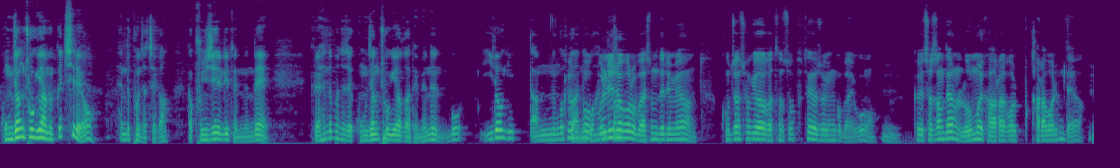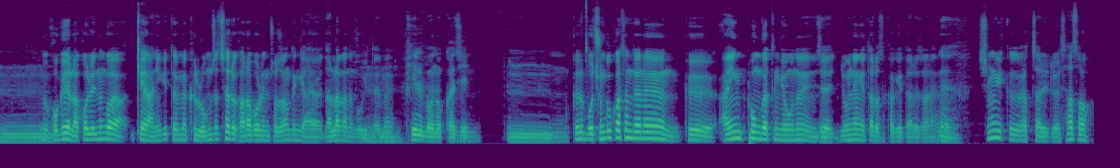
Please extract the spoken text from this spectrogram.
공장 초기화하면 끝이래요. 핸드폰 자체가. 그러니까 분실이 됐는데 그 핸드폰 자체 공장 초기화가 되면은 뭐 1억이 남는 것도 그 아니고 뭐 하니까. 물리적으로 말씀드리면 공장 초기화 같은 소프트웨어적인 거 말고 음. 그 저장되는 롬을 갈아 갈아버리면 돼요. 음. 근데 거기에 락 걸리는 게 아니기 때문에 그 롬 자체를 갈아버리면 저장된 게 아예 날아가는 거기 때문에. 음. 비밀번호까지. 음, 음. 음. 그래서 뭐 중국 같은 데는 그 아잉폰 같은 경우는 이제 용량에 따라서 가격이 다르잖아요. 네. 16기가짜리를 사서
